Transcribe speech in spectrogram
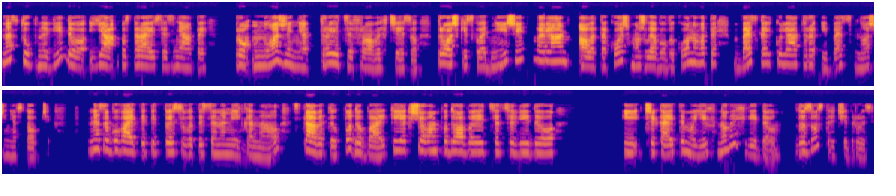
Наступне відео я постараюся зняти про множення трицифрових чисел. Трошки складніший варіант, але також можливо виконувати без калькулятора і без множення в стовпчик. Не забувайте підписуватися на мій канал, ставити вподобайки, якщо вам подобається це відео. І чекайте моїх нових відео. До зустрічі, друзі!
